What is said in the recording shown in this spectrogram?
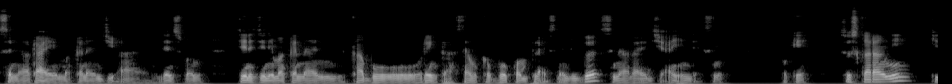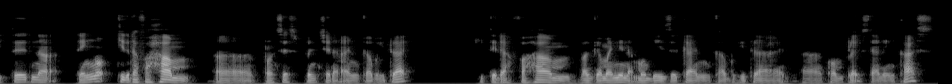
senarai makanan GI dan sebagainya jenis-jenis makanan karbo ringkas dan karbo kompleks dan juga senarai GI index ni. Ok so sekarang ni kita nak tengok kita dah faham uh, proses pencernaan karbohidrat kita dah faham bagaimana nak membezakan karbohidrat uh, kompleks dan ringkas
